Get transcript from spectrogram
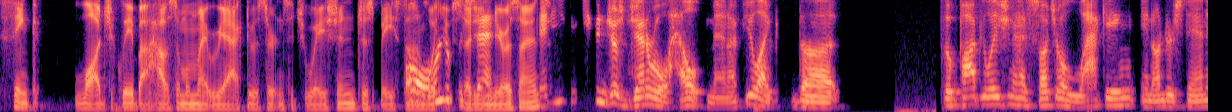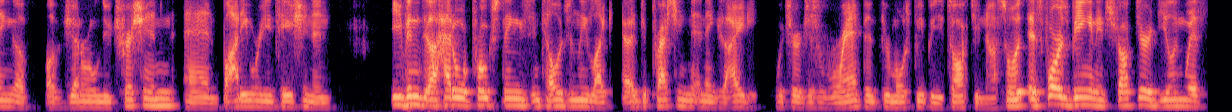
think logically about how someone might react to a certain situation just based on oh, what you've studied in neuroscience? And even just general health, man. I feel like the the population has such a lacking in understanding of of general nutrition and body orientation and even how to approach things intelligently like uh, depression and anxiety which are just rampant through most people you talk to now so as far as being an instructor dealing with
